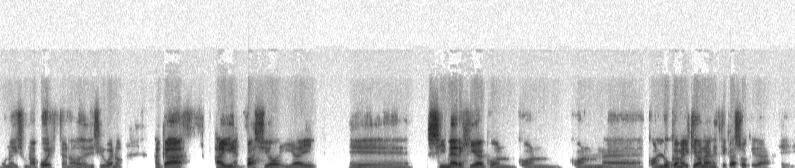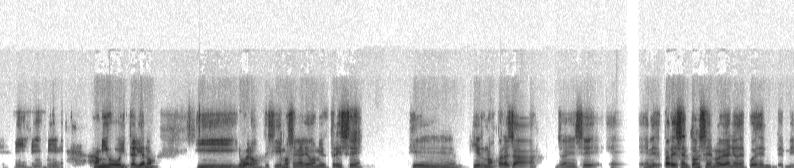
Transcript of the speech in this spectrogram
uno hizo una apuesta, ¿no? De decir, bueno, acá hay espacio y hay eh, sinergia con, con, Luca Melchiona, en este caso, que era mi, amigo italiano. Y, y, bueno, decidimos en el año 2013 eh, irnos para allá. Ya en ese, e, para ese entonces, nueve años después de, mi,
